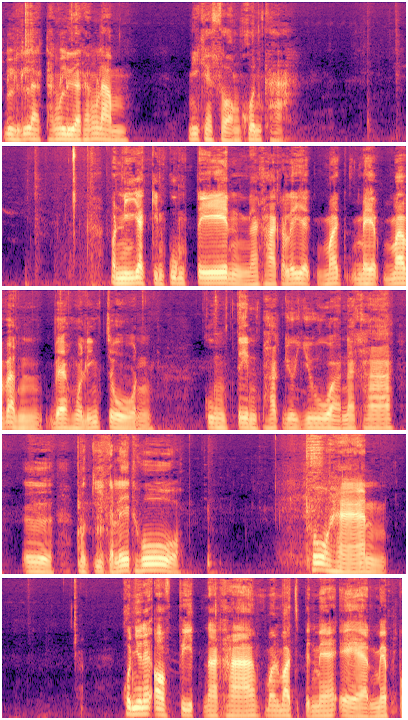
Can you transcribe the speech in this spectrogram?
เรือทั้งเรือทั้งลำมีแค่สองคนค่ะ วันนี้อยากกินกุ้งเต้นนะคะ ก็เลยอยากมาแมมาบันแบหัวลิงโจรกุ้งเต้นพักยั่วๆนะคะ เออ เมื่อกี้ก็เลยโทรโทรหานคนอยู่ในออฟฟิศนะคะ มันว่าจะเป็นแม่แอน แม่ป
